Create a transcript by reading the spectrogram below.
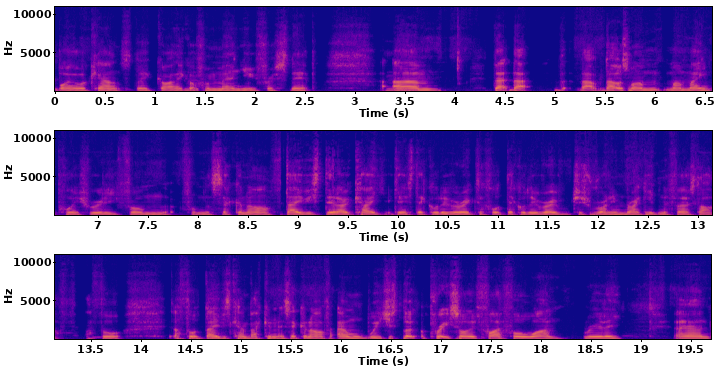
by all accounts. The guy they got mm. from Manu for a snip. Mm. Um, that that that that was my my main points really from from the second half. Davies did okay against De Cordova-Reid. I thought De Cordova just running ragged in the first half. I thought I thought Davies came back in the second half, and we just looked a pretty solid five four one really. And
